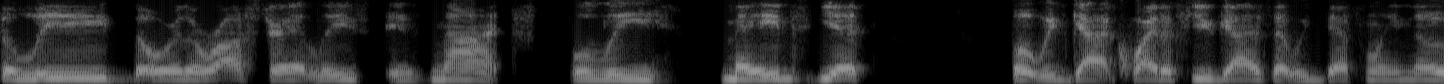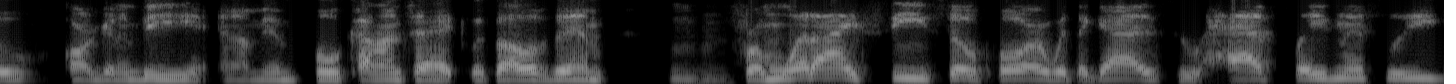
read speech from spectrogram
the lead or the roster at least is not fully made yet, but we've got quite a few guys that we definitely know are going to be, and I'm in full contact with all of them. Mm-hmm. From what I see so far with the guys who have played in this league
